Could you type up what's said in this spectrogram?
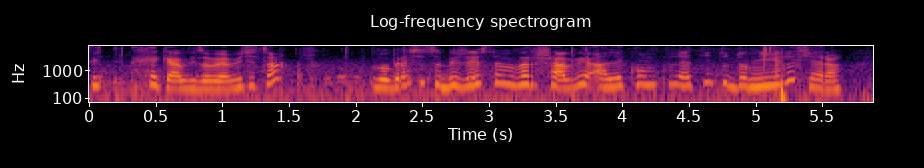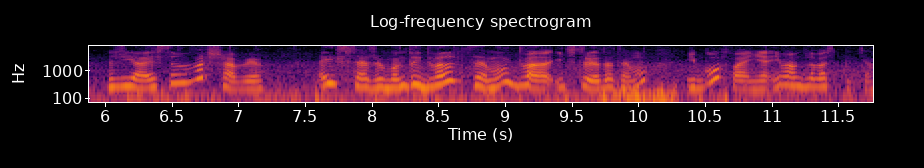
Wi- Hejka widzowie, wiecie co? Wyobraźcie sobie, że jestem w Warszawie, ale kompletnie to do mnie nie dociera. Że ja jestem w Warszawie. Ej, szczerze, byłam tutaj dwa lata temu, dwa i cztery lata temu i było fajnie i mam dla was picia.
